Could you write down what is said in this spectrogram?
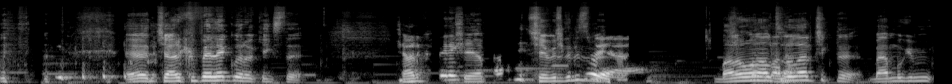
evet çarkı felek var o kekste. Çarkı felek Şey yap. Çevirdiniz mi? ya. Bana Çıkmadı 16 bana. dolar çıktı. Ben bugün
